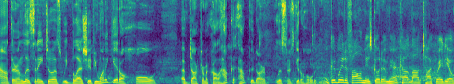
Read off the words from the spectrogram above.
out there and listening to us, we bless you. If you want to get a hold of Dr. McCullough, how could, how could our listeners get a hold of you? A good way to follow me is go to America Out Loud Talk Radio,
